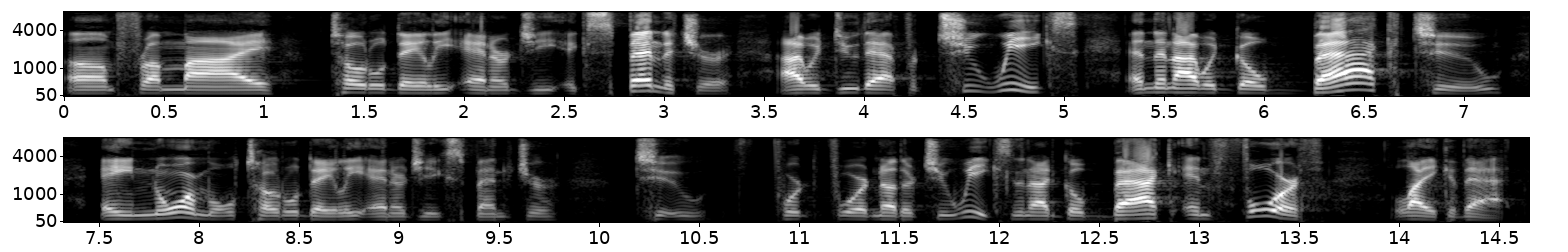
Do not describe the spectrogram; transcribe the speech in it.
um, from my total daily energy expenditure. I would do that for two weeks, and then I would go back to a normal total daily energy expenditure to for, for another two weeks. And I'd go back and forth like that.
